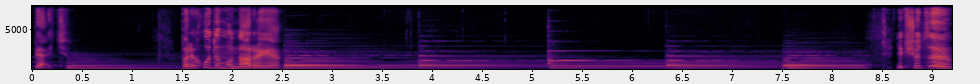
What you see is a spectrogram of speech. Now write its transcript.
5. Переходимо на ре. Якщо це.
